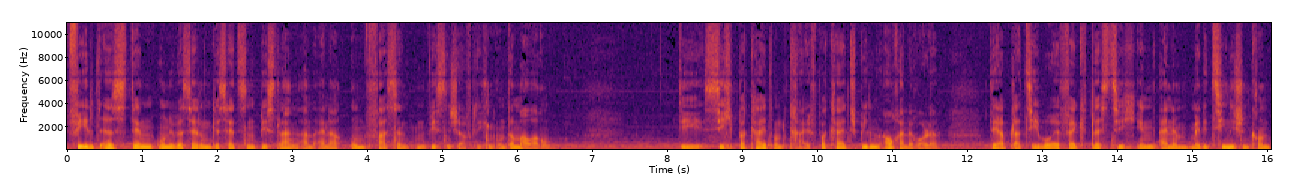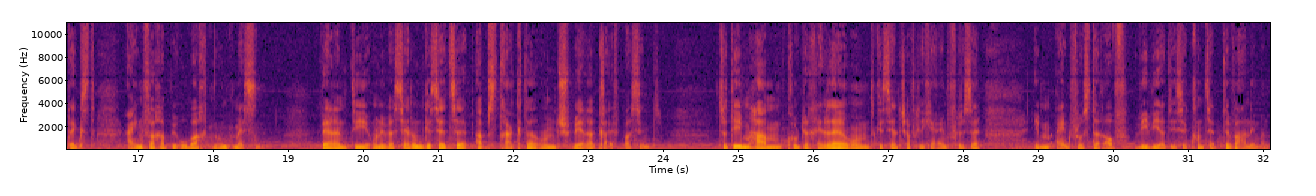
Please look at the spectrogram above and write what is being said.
fehlt es den universellen Gesetzen bislang an einer umfassenden wissenschaftlichen Untermauerung. Die Sichtbarkeit und Greifbarkeit spielen auch eine Rolle. Der Placebo-Effekt lässt sich in einem medizinischen Kontext einfacher beobachten und messen, während die universellen Gesetze abstrakter und schwerer greifbar sind. Zudem haben kulturelle und gesellschaftliche Einflüsse eben Einfluss darauf, wie wir diese Konzepte wahrnehmen.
